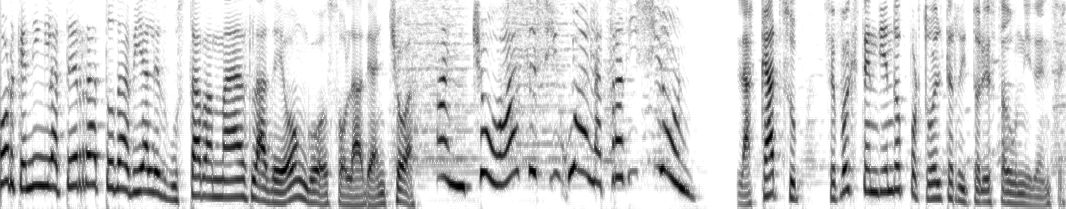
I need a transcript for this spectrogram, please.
porque en Inglaterra todavía les gustaba más la de hongos o la de anchoas. ¡Anchoas es igual a tradición! La catsup se fue extendiendo por todo el territorio estadounidense,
